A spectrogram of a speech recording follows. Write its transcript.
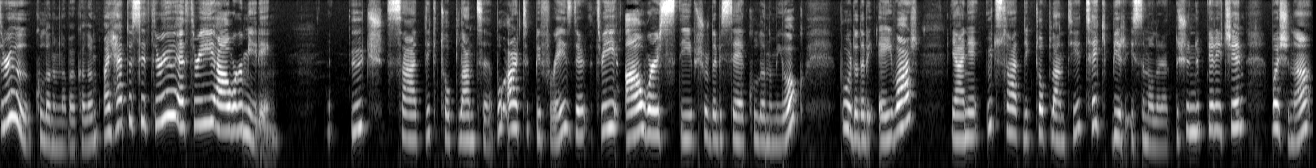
through kullanımına bakalım. I had to sit through a three hour meeting. 3 saatlik toplantı. Bu artık bir phrase'dir. Three hours deyip şurada bir S kullanımı yok. Burada da bir A var. Yani 3 saatlik toplantıyı tek bir isim olarak düşündükleri için başına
